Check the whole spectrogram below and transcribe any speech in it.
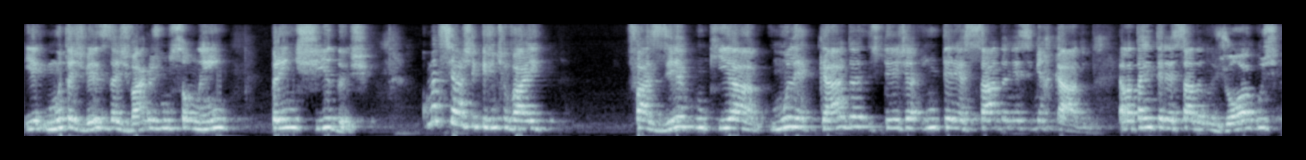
e muitas vezes as vagas não são nem preenchidas. Como é que você acha que a gente vai fazer com que a molecada esteja interessada nesse mercado? Ela está interessada nos jogos,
